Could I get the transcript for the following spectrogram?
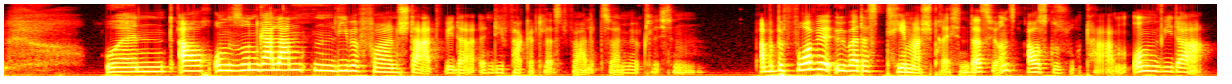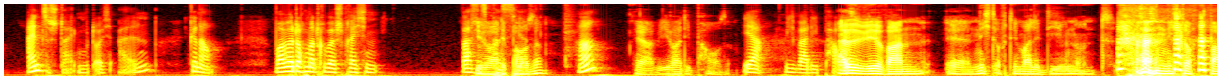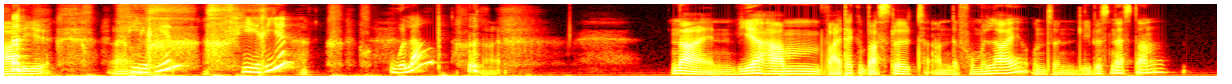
und auch um so einen galanten, liebevollen Start wieder in die Fucketlist für alle zu ermöglichen. Aber bevor wir über das Thema sprechen, das wir uns ausgesucht haben, um wieder einzusteigen mit euch allen, genau, wollen wir doch mal drüber sprechen, was wie ist war passiert. die Pause? Ha? Ja, wie war die Pause? Ja, wie war die Pause? Also wir waren äh, nicht auf den Malediven und nicht auf Bali. Ähm, Ferien? Ferien? Urlaub? Nein. Nein, wir haben weitergebastelt an der Fummelei, unseren Liebesnestern.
